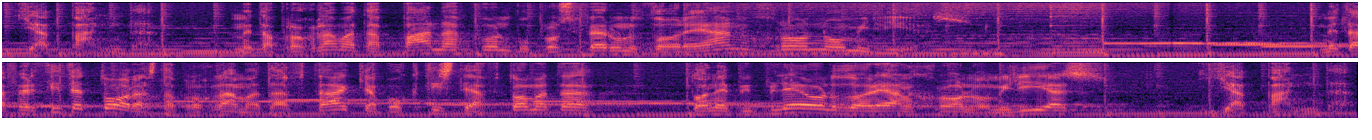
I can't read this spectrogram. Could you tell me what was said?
για πάντα. Με τα προγράμματα Πάναφων που προσφέρουν δωρεάν χρόνο ομιλίας. Μεταφερθείτε τώρα στα προγράμματα αυτά και αποκτήστε αυτόματα τον επιπλέον δωρεάν χρόνο ομιλίας για πάντα.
